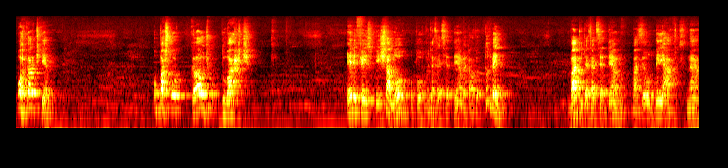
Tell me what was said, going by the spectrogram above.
Por causa de quê? O pastor Cláudio Duarte, ele fez, ele chamou o povo para o dia 7 de setembro, aquela coisa. Tudo bem. Vai para o dia 7 de setembro, vai ser o day after, né?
